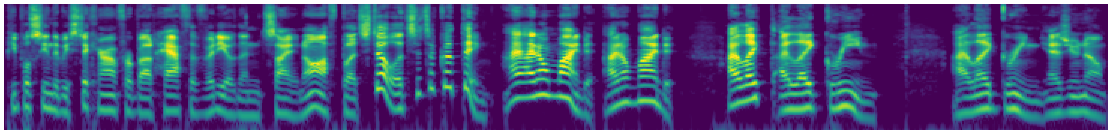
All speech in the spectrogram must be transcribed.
People seem to be sticking around for about half the video, then signing off. But still, it's it's a good thing. I, I don't mind it. I don't mind it. I like I like green. I like green, as you know.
